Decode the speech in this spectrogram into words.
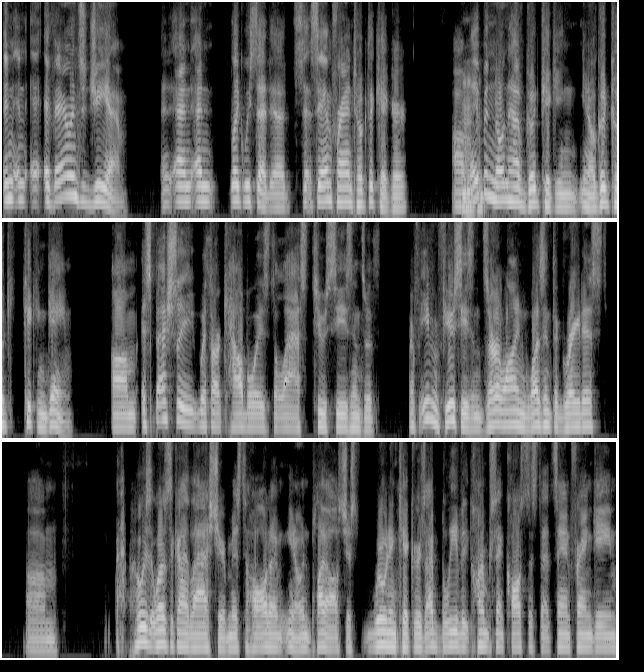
and, and if Aaron's a GM, and and, and like we said, uh, San Fran took the kicker. Um, mm-hmm. They've been known to have good kicking, you know, good cook, kicking game. Um, especially with our Cowboys the last two seasons, with or even few seasons, Zuerlein wasn't the greatest. Um, who was it? What was the guy last year? Missed a Hall, you know, in playoffs, just ruining kickers. I believe it 100 percent cost us that San Fran game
